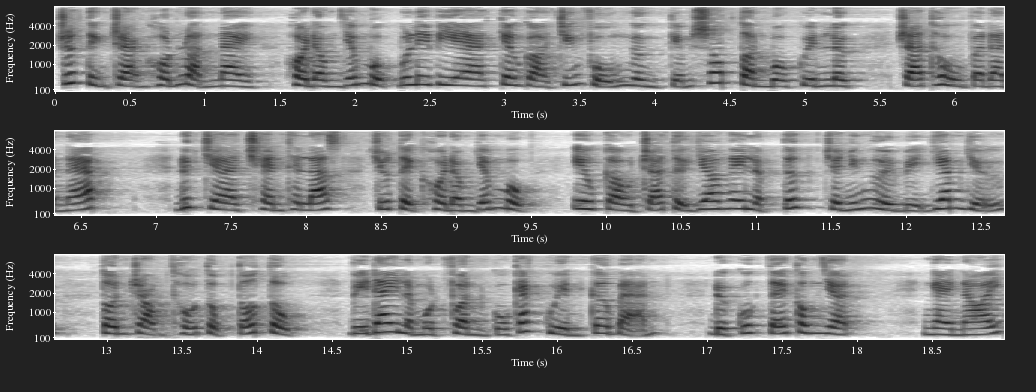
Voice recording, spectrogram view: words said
Trước tình trạng hỗn loạn này, Hội đồng Giám mục Bolivia kêu gọi chính phủ ngừng kiểm soát toàn bộ quyền lực, trả thù và đàn áp. Đức cha Chantelas, Chủ tịch Hội đồng Giám mục, yêu cầu trả tự do ngay lập tức cho những người bị giam giữ, tôn trọng thủ tục tố tụng, vì đây là một phần của các quyền cơ bản, được quốc tế công nhận. Ngài nói,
